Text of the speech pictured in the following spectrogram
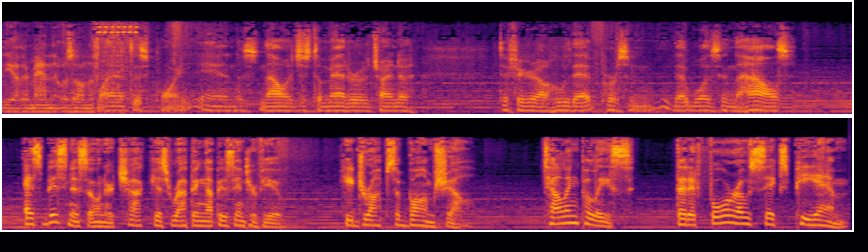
the other man that was on the line at this point, and it's now it's just a matter of trying to to figure out who that person that was in the house. As business owner Chuck is wrapping up his interview, he drops a bombshell, telling police that at 4.06 p.m.,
